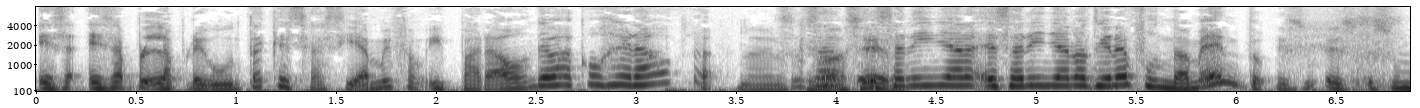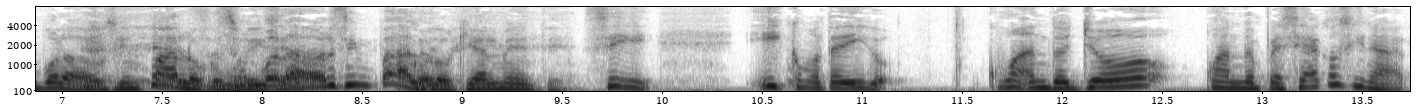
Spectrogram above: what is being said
esa, esa la pregunta que se hacía a mi familia, ¿y para dónde va a coger ahora? Claro, O ¿qué sea, va a hacer? esa niña, esa niña no tiene fundamento. Es, es- es un volador sin palo, Es como un dicen volador sin palo. coloquialmente. Sí, y como te digo, cuando yo, cuando empecé a cocinar,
